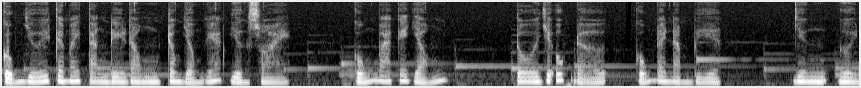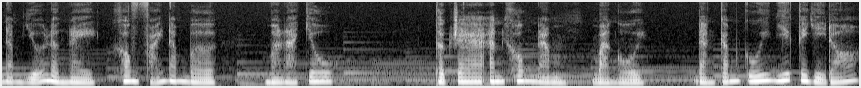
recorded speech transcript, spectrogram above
Cũng dưới cái máy tăng đi đông trong giọng gác vườn xoài Cũng ba cái giỏng Tôi với út đỡ cũng đang nằm bìa Nhưng người nằm giữa lần này không phải nằm bờ Mà là Châu Thật ra anh không nằm mà ngồi Đang cắm cúi viết cái gì đó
